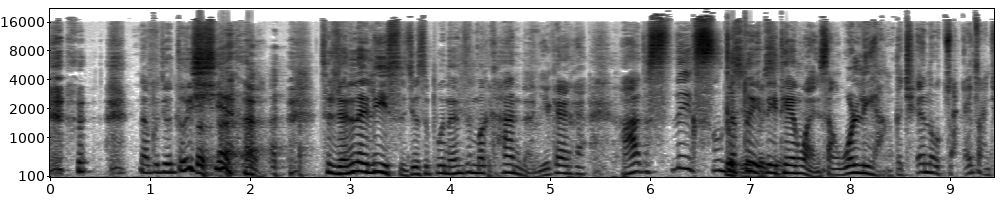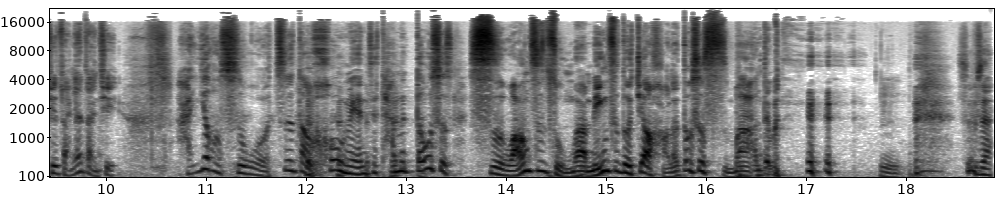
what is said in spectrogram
那不就都谢了？这人类历史就是不能这么看的。你看看啊，这四那四个队那天晚上，我两个圈都转来转去，转来转去。啊，要是我知道后面这他们都是死亡之主嘛，名字都叫好了，都是死嘛，对不对？嗯，是不是？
